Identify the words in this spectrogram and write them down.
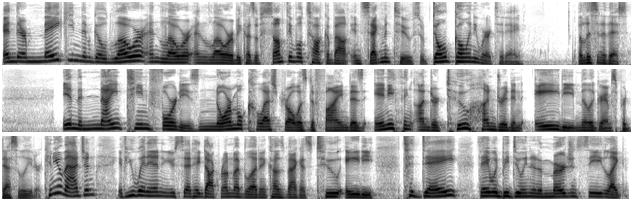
And they're making them go lower and lower and lower because of something we'll talk about in segment two. So don't go anywhere today. But listen to this in the 1940s, normal cholesterol was defined as anything under 280 milligrams per deciliter. Can you imagine if you went in and you said, Hey, doc, run my blood, and it comes back as 280? Today, they would be doing an emergency, like,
